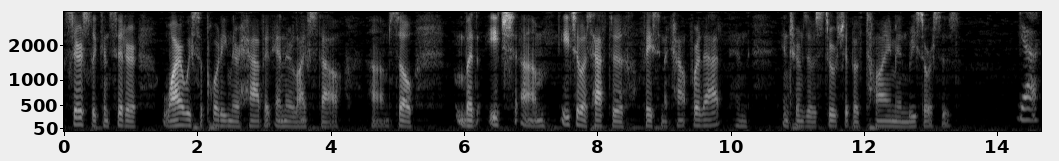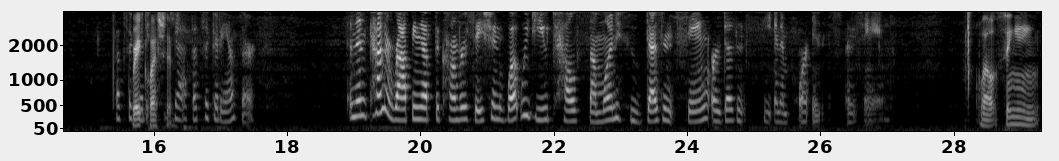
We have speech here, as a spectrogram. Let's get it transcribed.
seriously consider: Why are we supporting their habit and their lifestyle? Um, so but each um, each of us have to face an account for that, and in terms of a stewardship of time and resources. Yeah, that's a great good, question. Yeah, that's a good answer. And then, kind of wrapping up the conversation, what would you tell someone who doesn't sing or doesn't see an importance in singing? Well, singing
